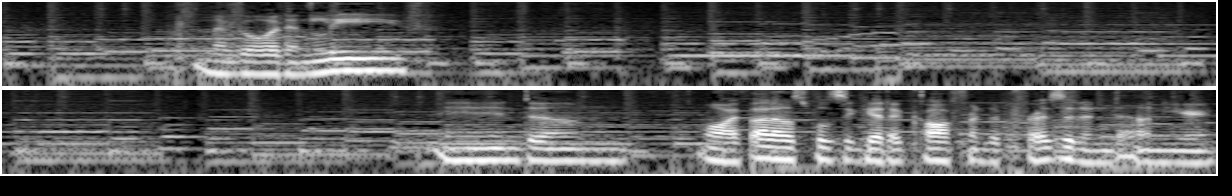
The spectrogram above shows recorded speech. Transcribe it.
I'm going to go ahead and leave. And, um, well, I thought I was supposed to get a call from the president down here.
